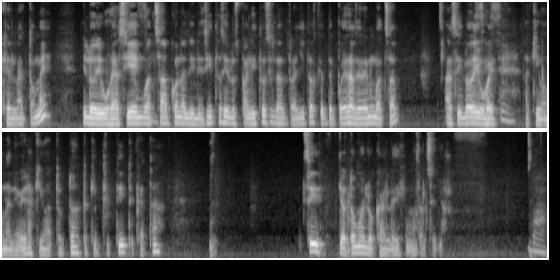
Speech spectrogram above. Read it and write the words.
que la tomé y lo dibujé así en WhatsApp con las linecitas y los palitos y las rayitas que te puedes hacer en WhatsApp. Así lo dibujé. Aquí va una nevera, aquí va todo, aquí, Sí, yo tomo el local, le dijimos al señor. Wow.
